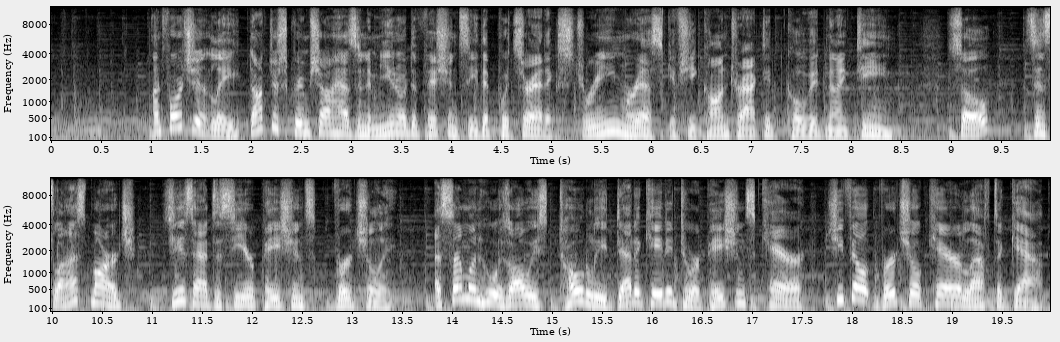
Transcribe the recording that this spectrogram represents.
Unfortunately, Dr. Scrimshaw has an immunodeficiency that puts her at extreme risk if she contracted COVID 19. So, since last March, she has had to see her patients virtually. As someone who was always totally dedicated to her patients' care, she felt virtual care left a gap.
